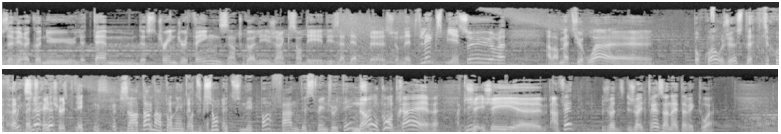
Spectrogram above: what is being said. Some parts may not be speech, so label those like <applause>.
vous avez reconnu le thème de Stranger Things, en tout cas les gens qui sont des, des adeptes euh, sur Netflix, bien sûr. Alors Mathieu Roy, euh, pourquoi au juste <laughs> oui, Stranger Things? <laughs> J'entends dans ton introduction que tu n'es pas fan de Stranger Things. Non, au contraire. Okay. J'ai, euh, en fait, je vais, je vais être très honnête avec toi.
